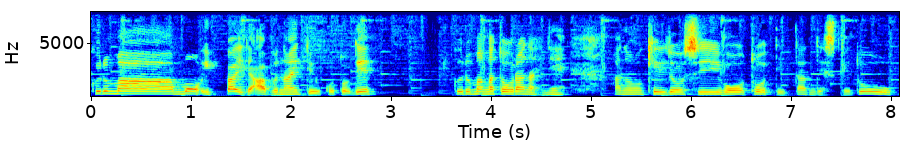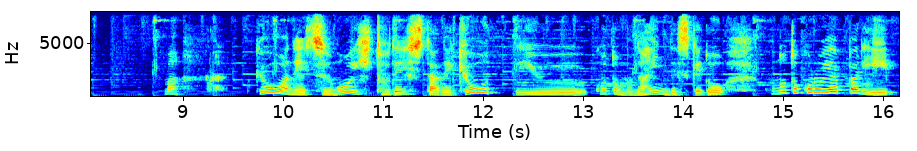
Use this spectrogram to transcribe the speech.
車もいっぱいで危ないということで車が通らないね。あの切通しを通っていったんですけどまあ今日はねすごい人でしたね。今日っていうこともないんですけどこのところやっぱり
